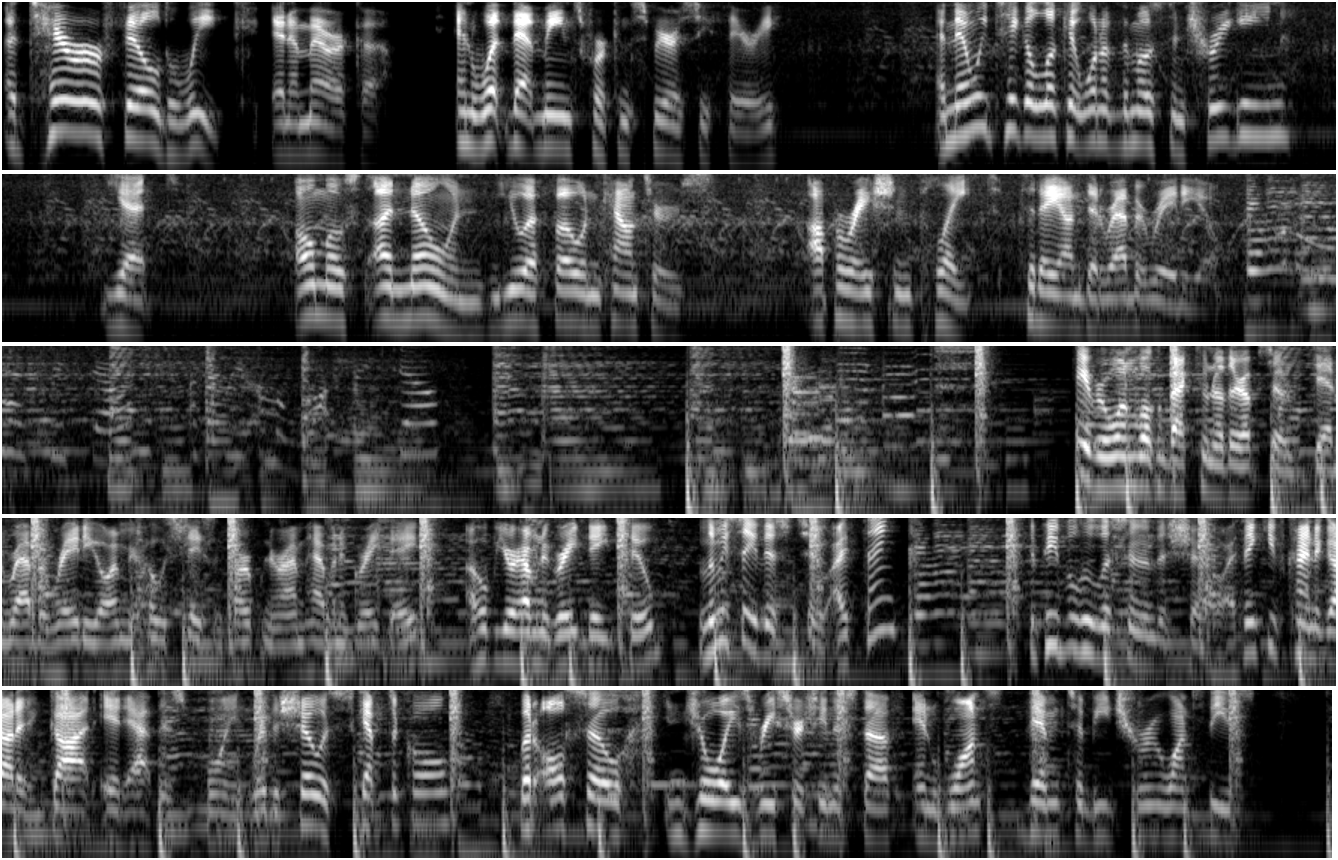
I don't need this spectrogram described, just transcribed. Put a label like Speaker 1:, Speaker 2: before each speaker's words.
Speaker 1: a terror filled week in America and what that means for conspiracy theory. And then we take a look at one of the most intriguing, yet almost unknown UFO encounters Operation Plate today on Dead Rabbit Radio. Hey everyone, welcome back to another episode of Dead Rabbit Radio. I'm your host, Jason Carpenter. I'm having a great day. I hope you're having a great day too. Let me say this too. I think the people who listen to the show, I think you've kind of got it got it at this point where the show is skeptical, but also enjoys researching this stuff and wants them to be true, wants these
